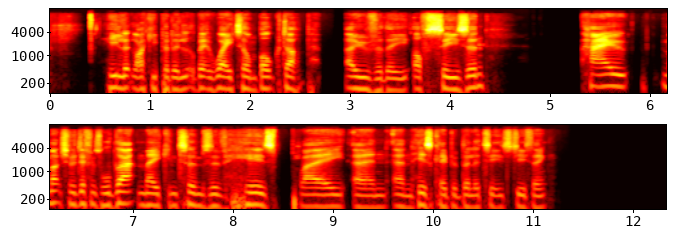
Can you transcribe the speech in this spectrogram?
he looked like he put a little bit of weight on, bulked up over the off season. How much of a difference will that make in terms of his play and and his capabilities? Do you think?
